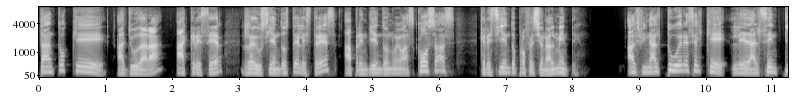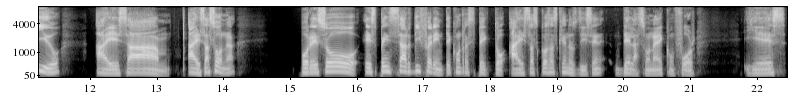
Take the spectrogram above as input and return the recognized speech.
tanto que ayudará a crecer reduciéndote el estrés, aprendiendo nuevas cosas, creciendo profesionalmente. Al final tú eres el que le da el sentido a esa, a esa zona. Por eso es pensar diferente con respecto a estas cosas que nos dicen de la zona de confort y es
